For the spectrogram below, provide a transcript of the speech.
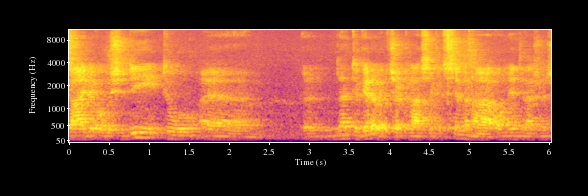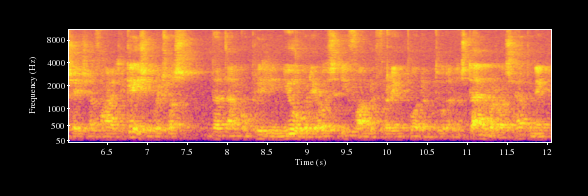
by the OECD to uh, uh, led together with Chuck Klasek a seminar on internationalization of higher education, which was that time completely new, but the OECD found it very important to understand what was happening.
